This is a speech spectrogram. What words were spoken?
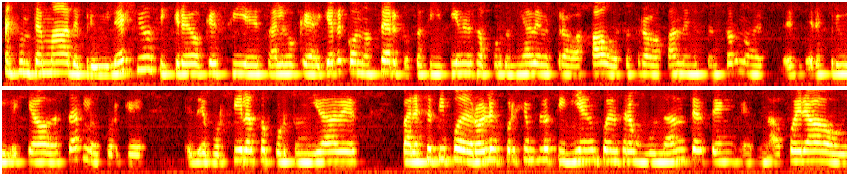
es un tema de privilegios y creo que sí es algo que hay que reconocer, o sea, si tienes la oportunidad de haber trabajado o estás trabajando en este entorno, eres privilegiado de hacerlo porque de por sí las oportunidades para ese tipo de roles, por ejemplo, si bien pueden ser abundantes en, afuera o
